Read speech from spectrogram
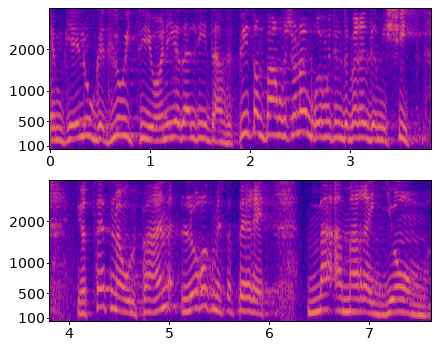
הם כאילו גדלו איתי, או אני גדלתי איתם, ופתאום פעם ראשונה הם רואים אותי מדברת גם אישית. יוצאת מהאולפן, לא רק מספרת מה אמר היום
